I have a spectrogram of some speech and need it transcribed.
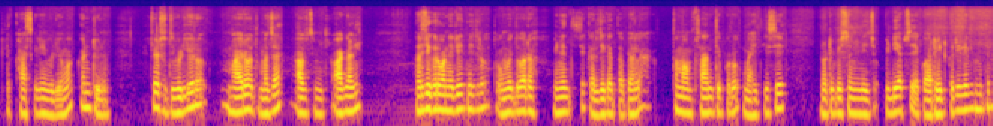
એટલે ખાસ કરીને વિડીયોમાં કન્ટિન્યુ અત્યાર સુધી વીડિયો મારો તો મજા આવશે મિત્રો. આગળની અરજી કરવાની રીત મિત્રો, તો ઉમેદવાર વિનંતી છે અરજી કરતાં પહેલાં તમામ શાંતિપૂર્વક માહિતી છે નોટિફિકેશનની જો પીડીએફ છે, એકવાર રીડ કરી લેવી મિત્રો.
